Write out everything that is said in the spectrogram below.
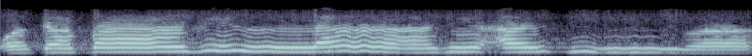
وكفى بالله حسيبا.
